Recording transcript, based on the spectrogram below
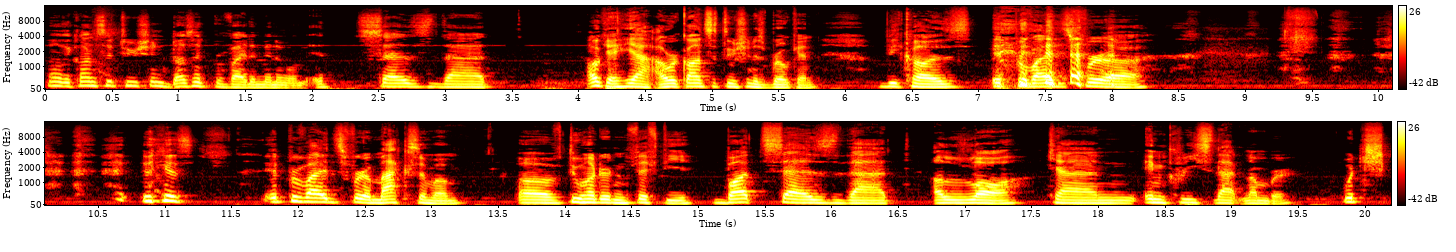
No, the Constitution doesn't provide a minimum. It says that. Okay, yeah, our Constitution is broken because it provides for a. because it provides for a maximum of 250, but says that a law can increase that number, which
